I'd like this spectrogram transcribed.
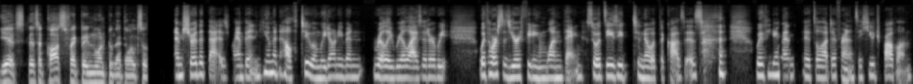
Yes, there's a cost factor involved to that also. I'm sure that that is rampant in human health too, and we don't even really realize it. Or we, with horses, you're feeding them one thing, so it's easy to know what the cause is. with humans, it's a lot different. It's a huge problem.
